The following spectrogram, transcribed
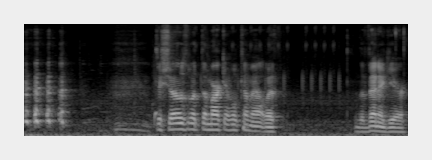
just shows what the market will come out with. The Vena Gear.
